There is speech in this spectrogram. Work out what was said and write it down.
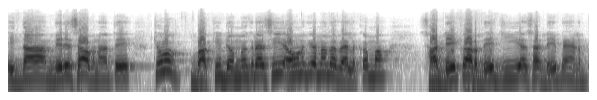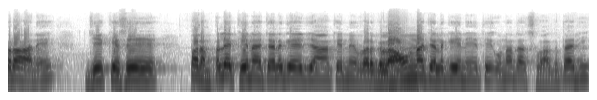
ਇਦਾਂ ਮੇਰੇ ਹਿਸਾਬ ਨਾਲ ਤੇ ਚਲੋ ਬਾਕੀ ਡੈਮੋਕ੍ਰੇਸੀ ਆਉਣਗੇ, ਉਹਨਾਂ ਦਾ ਵੈਲਕਮ ਆ। ਸਾਡੇ ਘਰ ਦੇ ਜੀ ਆ, ਸਾਡੇ ਭੈਣ ਭਰਾ ਨੇ। ਜੇ ਕਿਸੇ ਭਰਮ ਭਲੇਖੇ ਨਾਲ ਚੱਲ ਗਏ ਜਾਂ ਕਿਨੇ ਵਰਗਲਾਉਣ ਨਾਲ ਚੱਲ ਗਏ ਨੇ ਤੇ ਉਹਨਾਂ ਦਾ ਸਵਾਗਤ ਹੈ ਜੀ।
